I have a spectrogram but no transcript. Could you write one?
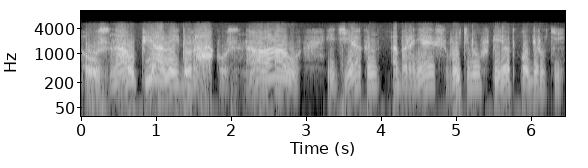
узнал пьяный дурак, узнал!» И дьякон, обороняясь, выкинул вперед обе руки.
